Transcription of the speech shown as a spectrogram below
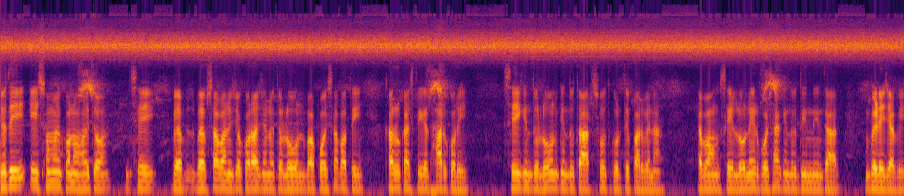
যদি এই সময় কোনো হয়তো সেই ব্যবসা বাণিজ্য করার জন্য তো লোন বা পয়সা পাতি কারোর কাছ থেকে ধার করে, সেই কিন্তু লোন কিন্তু তার শোধ করতে পারবে না। এবং সেই লোনের বোঝা কিন্তু দিন দিন তার বেড়ে যাবে।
